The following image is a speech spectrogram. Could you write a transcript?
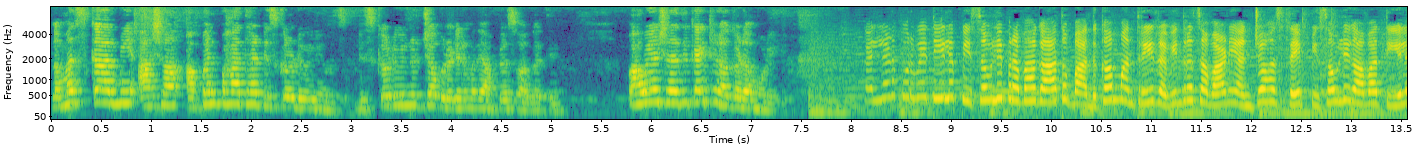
नमस्कार मी आशा. आपण पाहत आहात डिस्कवरी न्यूज डिस्कवरी न्यूजच्या बुलेटिनमध्ये आपलं स्वागत आहे. पाहूया शहरातील काही ठळक घडामोडी. कल्याण पूर्वेतील पिसवली प्रभागात बांधकाम मंत्री रवींद्र चव्हाण यांच्या हस्ते पिसवली गावातील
